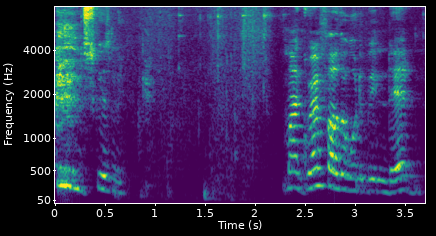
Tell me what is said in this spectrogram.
Excuse me. My grandfather would have been dead.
